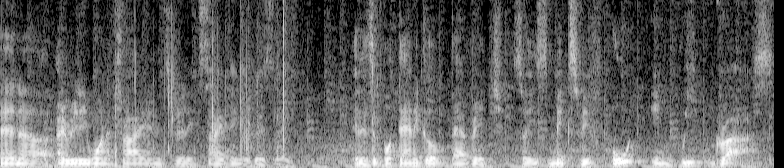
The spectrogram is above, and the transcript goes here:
And uh, I really want to try and it's really exciting because like it is a botanical beverage. So it's mixed with oat and wheat grass.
